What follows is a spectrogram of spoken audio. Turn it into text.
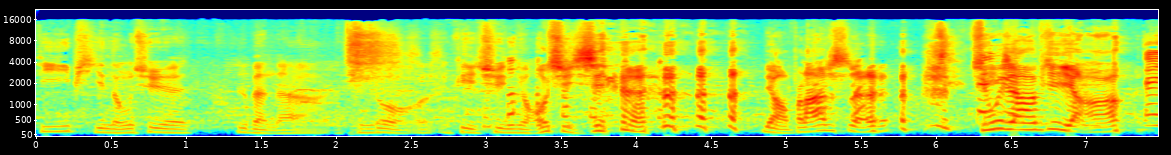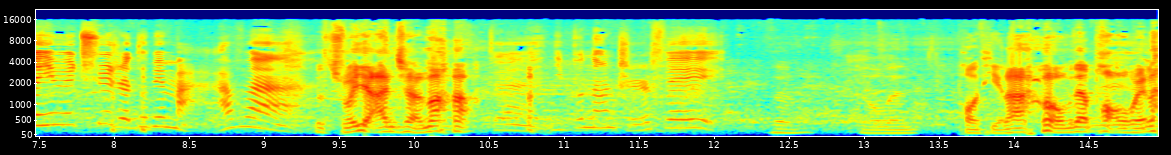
第一批能去日本的听众，可以去鸟取县，鸟不拉屎，穷乡僻壤，但因为去着特别麻烦，所以安全嘛。对你不能直飞。嗯，我们跑题了，我们再跑回来，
